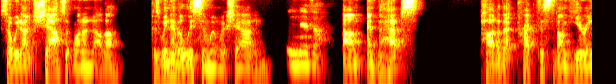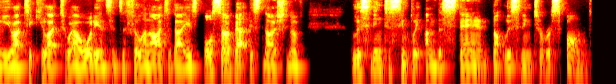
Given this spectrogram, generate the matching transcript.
so we don't shout at one another because we never listen when we're shouting. never. Um, and perhaps part of that practice that I'm hearing you articulate to our audience and to Phil and I today is also about this notion of listening to simply understand, not listening to respond.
